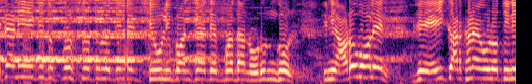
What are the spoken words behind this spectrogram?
এটা নিয়ে কিন্তু প্রশ্ন তুলে দিলেন শিউলি পঞ্চায়েতের প্রধান অরুণ ঘোষ। তিনি আরও বলেন যে এই কারখানাগুলো তিনি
